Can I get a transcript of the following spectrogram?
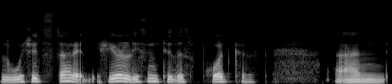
we should start it. If you're listening to this podcast and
